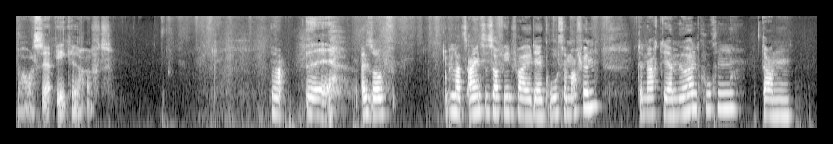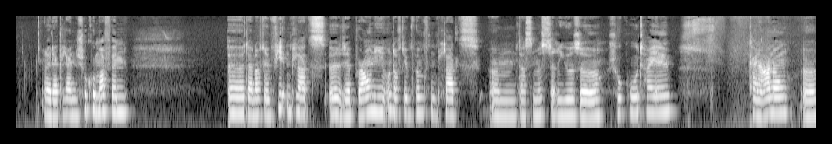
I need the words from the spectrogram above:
Boah, ist der ekelhaft. Ja, äh, also Platz 1 ist auf jeden Fall der große Muffin. Danach der Möhrenkuchen. Dann äh, der kleine Schokomuffin. Äh, dann auf dem vierten Platz äh, der Brownie und auf dem fünften Platz ähm, das mysteriöse Schokoteil. Keine Ahnung. Äh,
